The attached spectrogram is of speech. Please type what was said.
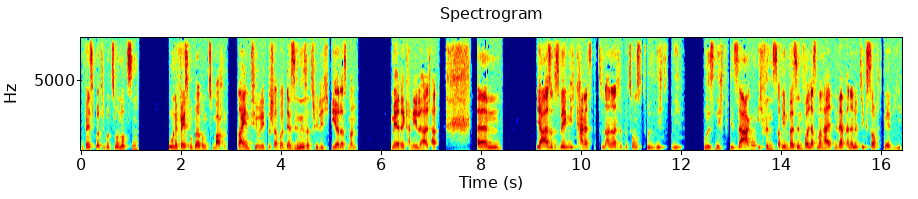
und Facebook-Attribution nutzen, ohne Facebook-Werbung zu machen. Rein theoretisch. Aber der Sinn ist natürlich eher, dass man mehrere Kanäle halt hat. Ähm, ja, also deswegen, ich kann jetzt zu einem anderen Attributionstool nicht, nicht, nicht viel sagen. Ich finde es auf jeden Fall sinnvoll, dass man halt eine Web-Analytics-Software wie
